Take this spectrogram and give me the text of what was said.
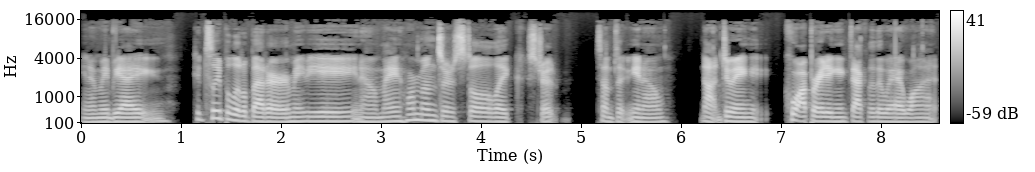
you know, maybe I could sleep a little better. Maybe, you know, my hormones are still like stri- something, you know, not doing, cooperating exactly the way I want.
